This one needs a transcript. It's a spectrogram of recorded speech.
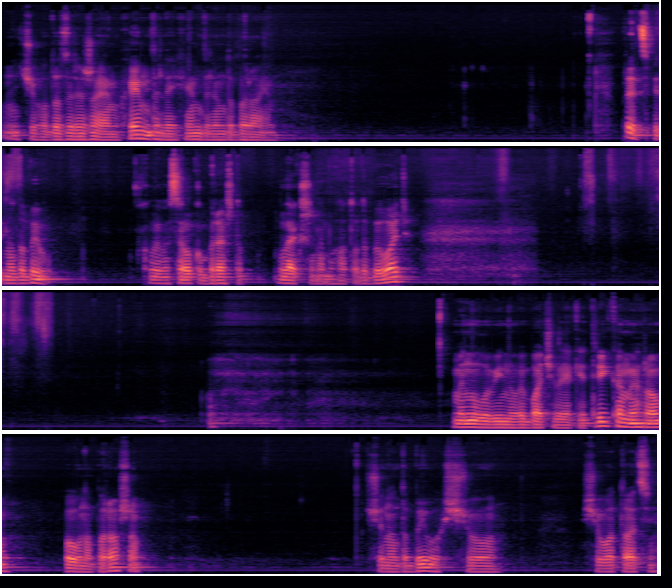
Нічого, дозаряджаємо Хемделя і Хемделем добираємо. В принципі, надобив, коли веселку береш, то легше набагато добивати. Минулу війну ви бачили, як я трійками грав, повна параша. Що на добивах, що, що в атаці.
